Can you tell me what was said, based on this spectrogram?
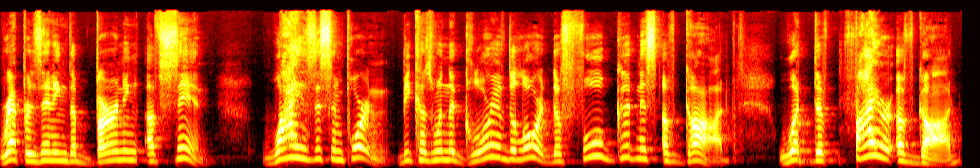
representing the burning of sin. Why is this important? Because when the glory of the Lord, the full goodness of God, what the fire of God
